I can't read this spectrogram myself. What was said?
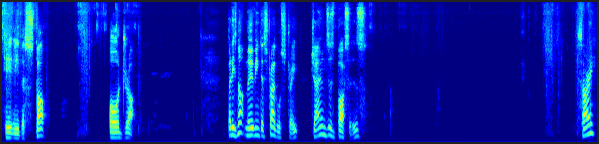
he either stop or drop. But he's not moving to Struggle Street. Jones's bosses. Sorry?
